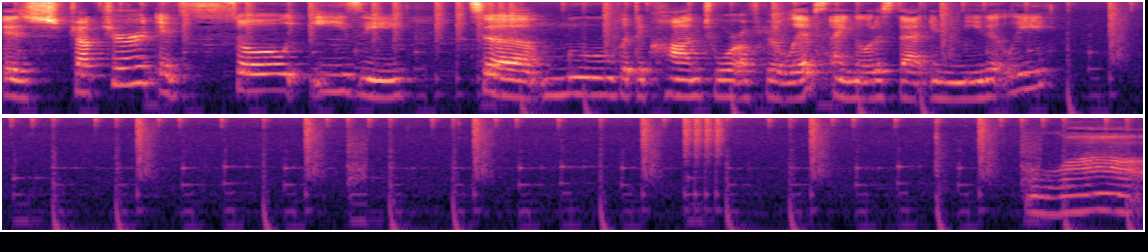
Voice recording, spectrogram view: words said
is structured, it's so easy to move with the contour of your lips. I noticed that immediately. Wow.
